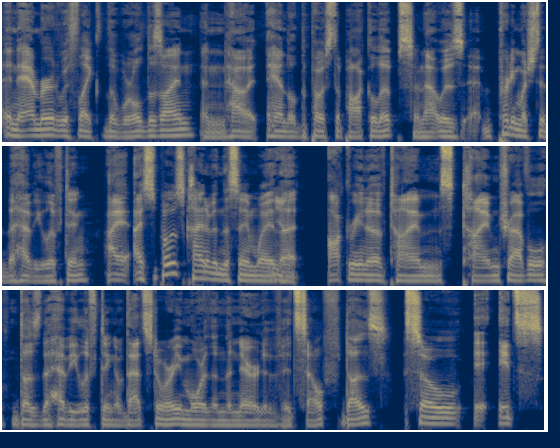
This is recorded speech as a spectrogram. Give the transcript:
enamored with like the world design and how it handled the post apocalypse and that was uh, pretty much did the heavy lifting. I I suppose kind of in the same way Yeah. that Ocarina of Time's time travel does the heavy lifting of that story more than the narrative itself does. So it, it's,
